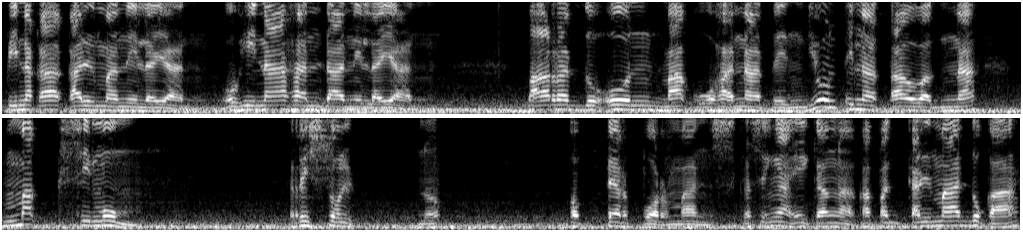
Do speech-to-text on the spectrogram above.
pinakakalma nila yan o hinahanda nila yan para doon makuha natin yung tinatawag na maximum result no of performance. Kasi nga ika nga kapag kalmado ka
